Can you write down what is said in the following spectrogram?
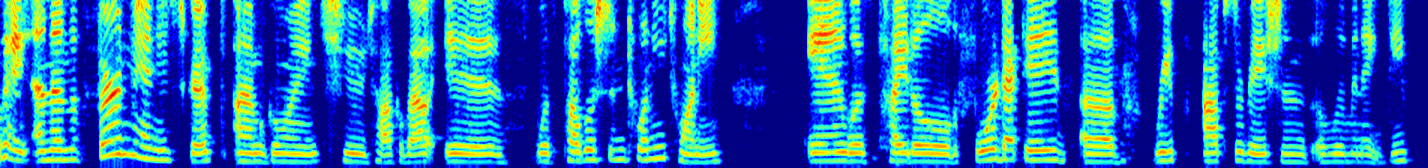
Okay, and then the third manuscript I'm going to talk about is was published in 2020 and was titled Four Decades of Reef Observations Illuminate Deep,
